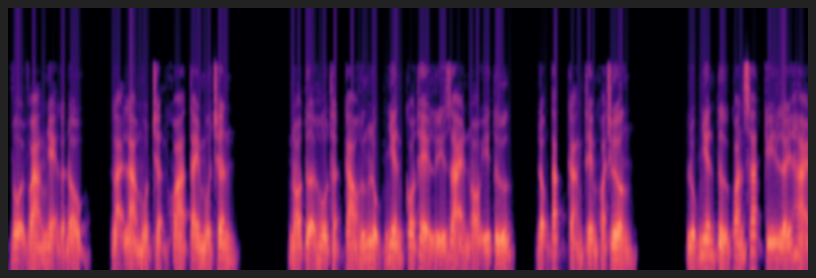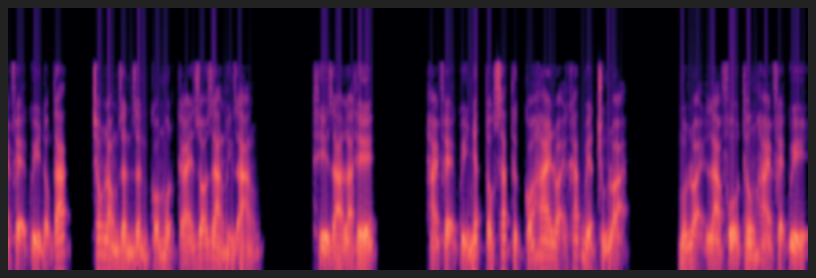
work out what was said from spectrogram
vội vàng nhẹ gật đầu, lại là một trận khoa tay múa chân. Nó tựa hồ thật cao hứng lục nhiên có thể lý giải nó ý tứ, động tác càng thêm khoa trương. Lục nhiên tử quan sát kỹ lấy hải phệ quỷ động tác, trong lòng dần dần có một cái rõ ràng hình dáng. Thì ra là thế. Hải phệ quỷ nhất tộc xác thực có hai loại khác biệt chủng loại. Một loại là phổ thông hải phệ quỷ,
